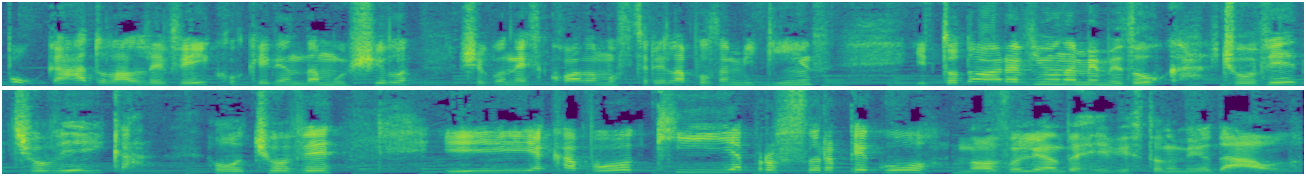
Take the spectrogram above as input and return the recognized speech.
empolgado lá, levei, coloquei dentro da mochila. Chegou na escola, mostrei lá pros amiguinhos. E toda hora vinham na minha mesa, ô, cara, deixa eu ver, deixa eu ver aí, cara. Ô, deixa eu ver. E acabou que a professora pegou nós olhando a revista no meio da aula.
